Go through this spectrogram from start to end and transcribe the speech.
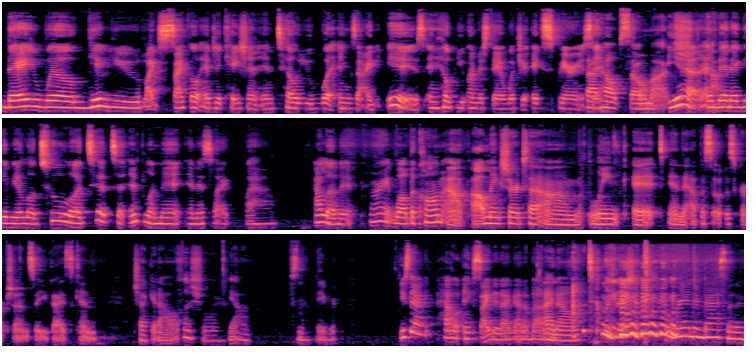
they will give you like psychoeducation and tell you what anxiety is and help you understand what you're experiencing. That helps so much. Yeah. yeah. And then they give you a little tool or tip to implement. And it's like, wow, I love it. All right. Well, the Calm app, I'll make sure to um, link it in the episode description so you guys can check it out. For sure. Yeah. It's my favorite. You see how excited I got about it? I know. I'm telling you, that should make me a brand ambassador.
